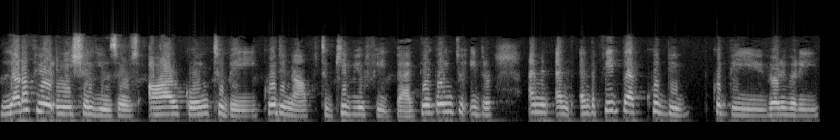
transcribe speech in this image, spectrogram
A lot of your initial users are going to be good enough to give you feedback. They're going to either, I mean, and, and the feedback could be could be very very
